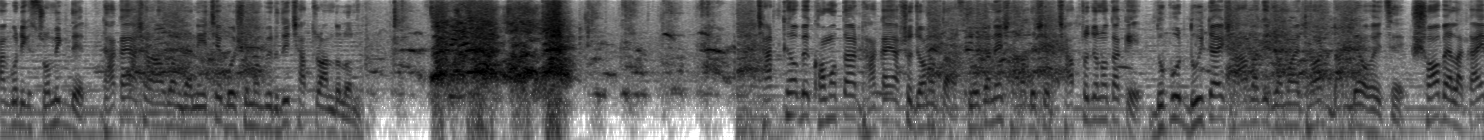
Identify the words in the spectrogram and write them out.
নাগরিক শ্রমিকদের ঢাকায় আসার আহ্বান জানিয়েছে বৈষম্য বিরোধী ছাত্র আন্দোলন। ছাড়তে হবে ক্ষমতা, ঢাকায় আসো জনতা। স্লোগানে সারা দেশের ছাত্র জনতাকে দুপুর দুইটায় শাহবাগে জমায়েত হওয়ার ডাক দেওয়া হয়েছে। সব এলাকায়,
